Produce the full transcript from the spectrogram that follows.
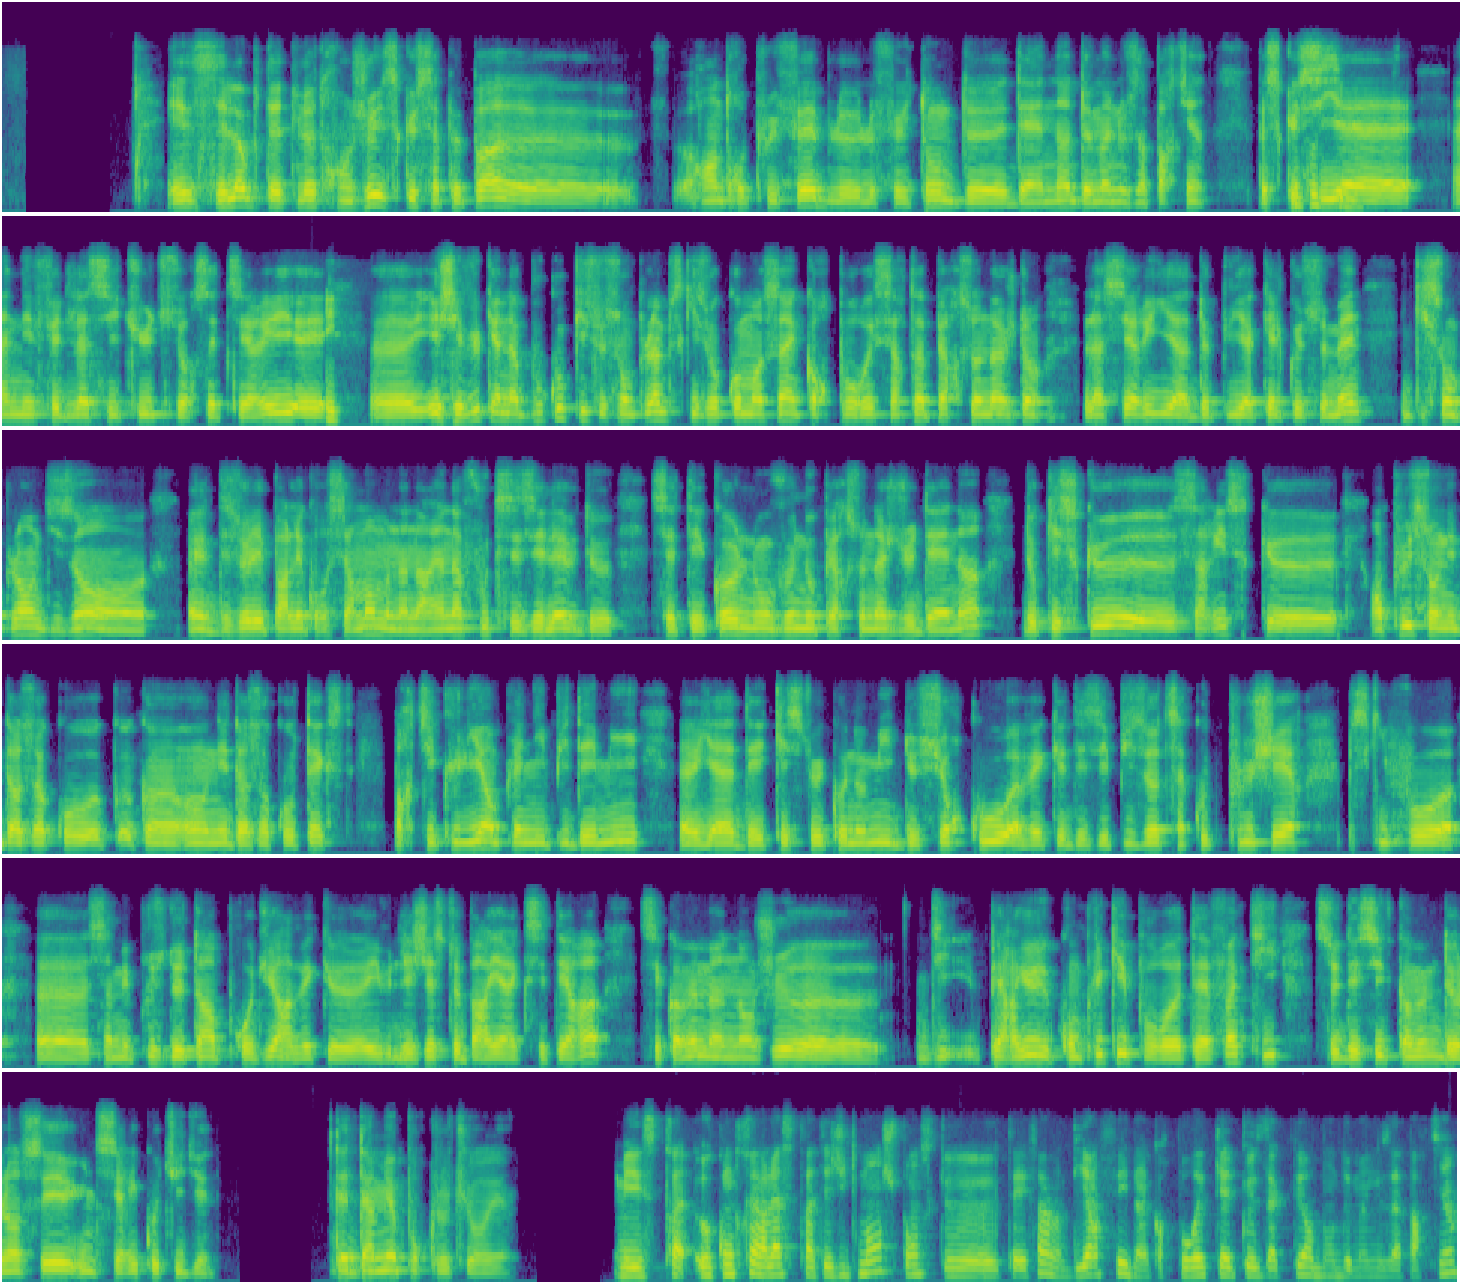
Et c'est là peut-être l'autre enjeu, est-ce que ça peut pas euh, rendre plus faible le feuilleton de DNA Demain nous appartient? Parce que y a un effet de lassitude sur cette série, et, Et- euh, et j'ai vu qu'il y en a beaucoup qui se sont plaints parce qu'ils ont commencé à incorporer certains personnages dans la série depuis il y a quelques semaines, et qui sont plaints en disant, euh, euh, désolé de parler grossièrement, mais on en a rien à foutre ces élèves de cette école, nous on veut nos personnages de DNA. Donc est-ce que euh, ça risque, en plus on est dans un co- on est dans un contexte particulier en pleine épidémie, euh, il y a des questions économiques de surcoût avec des épisodes, ça coûte plus cher parce qu'il faut, euh, ça met plus de temps à produire avec euh, les gestes barrières, etc. C'est quand même un enjeu périlleux, compliqué pour euh, TF1 qui se décide quand même de lancer une série quotidienne. Peut-être Damien pour clôturer. Mais au contraire, là, stratégiquement, je pense que TF1 a bien fait d'incorporer quelques acteurs dont Demain nous appartient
